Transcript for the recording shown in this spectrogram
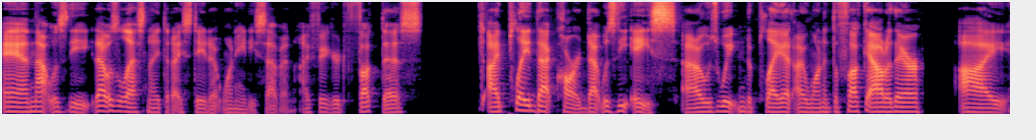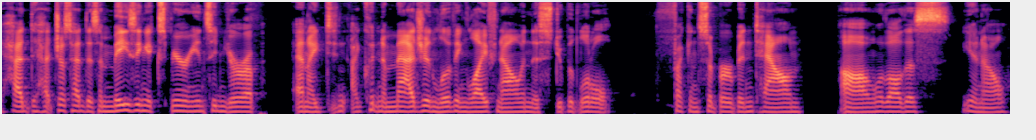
And that was the that was the last night that I stayed at 187. I figured, fuck this. I played that card. That was the ace. I was waiting to play it. I wanted the fuck out of there. I had, had just had this amazing experience in Europe, and I didn't. I couldn't imagine living life now in this stupid little fucking suburban town uh, with all this, you know,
